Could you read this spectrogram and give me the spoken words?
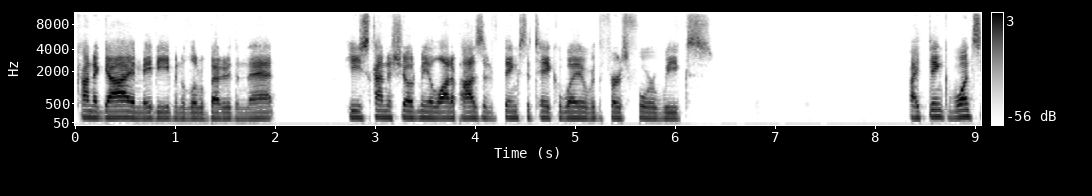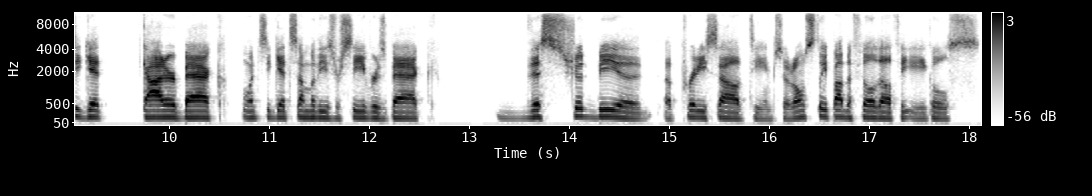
kind of guy, and maybe even a little better than that. He's kind of showed me a lot of positive things to take away over the first four weeks. I think once you get Goedert back, once you get some of these receivers back, this should be a, a pretty solid team. So don't sleep on the Philadelphia Eagles.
